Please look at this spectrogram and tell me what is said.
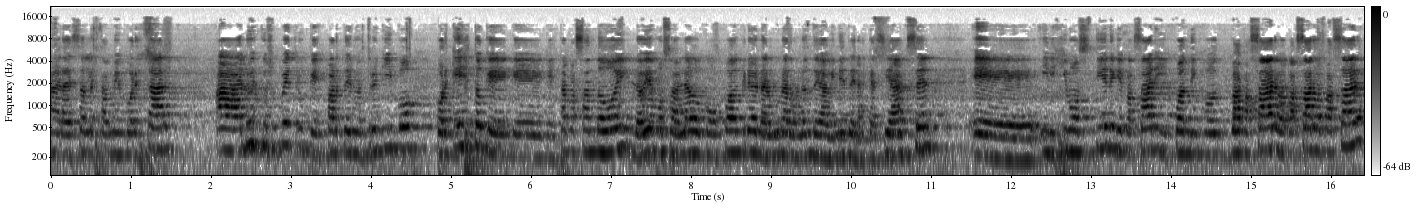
agradecerles también por estar, a Luis Cuyupetru, que es parte de nuestro equipo, porque esto que, está pasando hoy, lo habíamos hablado con Juan, creo, en alguna reunión de gabinete de las que hacía Axel, eh, y dijimos, tiene que pasar, y Juan dijo, va a pasar, va a pasar, va a pasar,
